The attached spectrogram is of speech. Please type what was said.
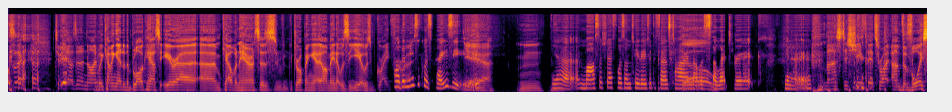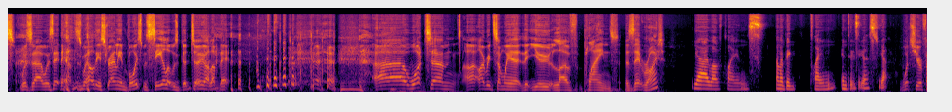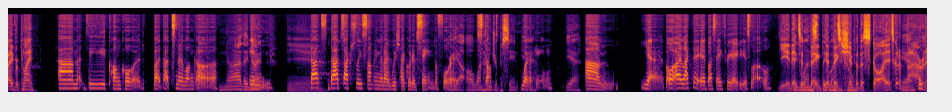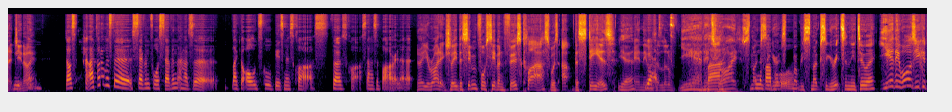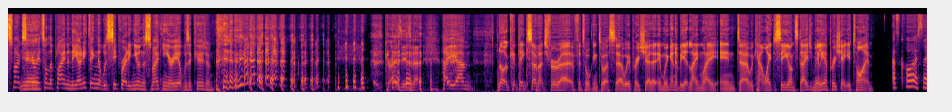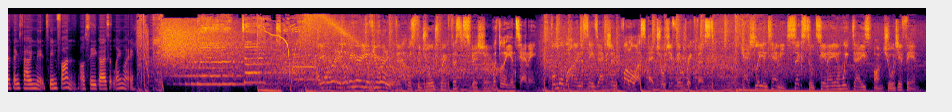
It's like 2009, we're coming out of the Bloghouse era. Um, Calvin Harris is dropping out. I mean, it was the year. It was great for oh, the uh, music was crazy. Yeah. Yeah. MasterChef was on TV for the first time. That was electric. You know. Master Chef, that's right. Um, the Voice was uh, was that out as well. The Australian Voice was Seal. It was good too. I love that. uh, what? Um, I, I read somewhere that you love planes. Is that right? Yeah, I love planes. I'm a big plane enthusiast. Yeah. What's your favourite plane? Um, the Concorde, but that's no longer No, they don't. in. That's that's actually something that I wish I could have seen before it Yeah, oh, 100%. Yeah. working. Yeah. Um, Yeah, but I like the Airbus A380 as well. Yeah, that's big a ones- big, big the big ship cool. of the sky. It's got a Yeah. bar in it, do you know? Does I thought it was the 747 that has a like the old school business class, first class that has a bar in it. No, you're right. Actually, the 747 first class was up the stairs. Yeah. and there Yes. was a little. Yeah, that's Bar, right. Smoke In the cigarettes. bubble. Probably smoke cigarettes in there too, eh? Yeah, there was. You could smoke Yeah. cigarettes on the plane, and the only thing that was separating you and the smoking area was a curtain. It's crazy, isn't it? Hey, um, look, thanks so much for uh, for talking to us. Uh, we appreciate it, and we're going to be at Laneway, and uh, we can't wait to see you on stage, Amelia. Appreciate your time. Of course. No, thanks for having me. It's been fun. I'll see you guys at Laneway. Are y'all ready? Let me hear you if you're ready. That was the George Breakfast Special with Lee and Tammy. For more behind the scenes action, follow us at George FM Breakfast. Catch Lee and Tammy 6 till 10 a.m. weekdays on George FM.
